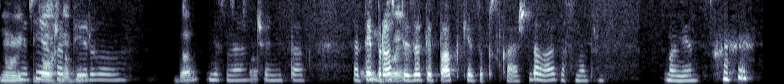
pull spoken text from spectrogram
Ну, Нет, я копировала. Быть... Да? Не знаю, а. что не так. А ну, ты давай. просто из этой папки запускаешь. Давай посмотрим. Момент.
